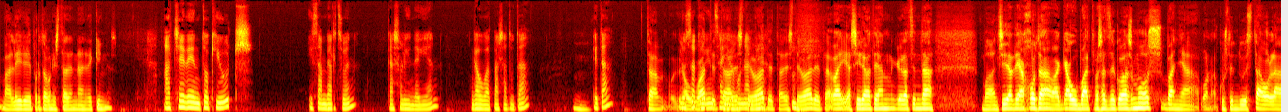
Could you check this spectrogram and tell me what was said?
ba, leire protagonistaren arekin, ez? Atxeden toki utz, izan behar zuen, gasolindegian, gau bat pasatuta, mm. eta? Eta gau bat, eta beste bat, eta beste bat, eta bai, azira batean geratzen da, ba, antxidatea jota, ba, gau bat pasatzeko asmoz, baina, bueno, ikusten du ez da, hola,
